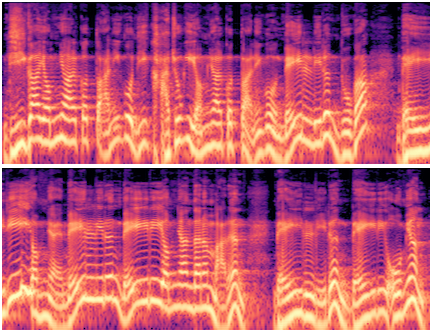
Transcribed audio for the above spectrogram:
네가 염려할 것도 아니고 네 가족이 염려할 것도 아니고 내일 일은 누가 내일이 염려해. 내일 일은 내일이 염려한다는 말은 내일 일은 내일이 오면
